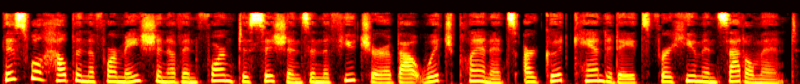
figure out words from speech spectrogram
This will help in the formation of informed decisions in the future about which planets are good candidates for human settlement,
